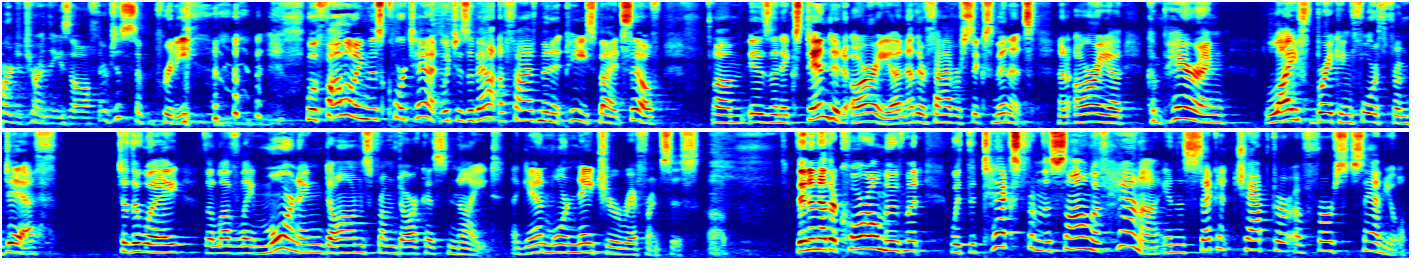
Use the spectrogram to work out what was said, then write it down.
hard to turn these off. They're just so pretty. well, following this quartet, which is about a five minute piece by itself, um, is an extended aria, another five or six minutes, an aria comparing life breaking forth from death to the way the lovely morning dawns from darkest night. Again, more nature references. Uh, then another choral movement with the text from the Song of Hannah in the second chapter of 1 Samuel.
